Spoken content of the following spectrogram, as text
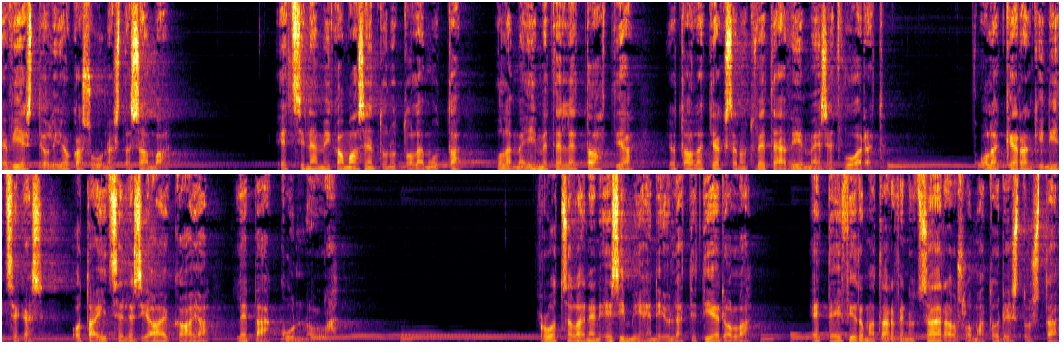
ja viesti oli joka suunnasta sama. Et sinä Mika masentunut ole, mutta olemme ihmetelleet tahtia, jota olet jaksanut vetää viimeiset vuodet. Ole kerrankin itsekäs, ota itsellesi aikaa ja lepää kunnolla. Ruotsalainen esimieheni yllätti tiedolla, ettei firma tarvinnut sairauslomatodistusta,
